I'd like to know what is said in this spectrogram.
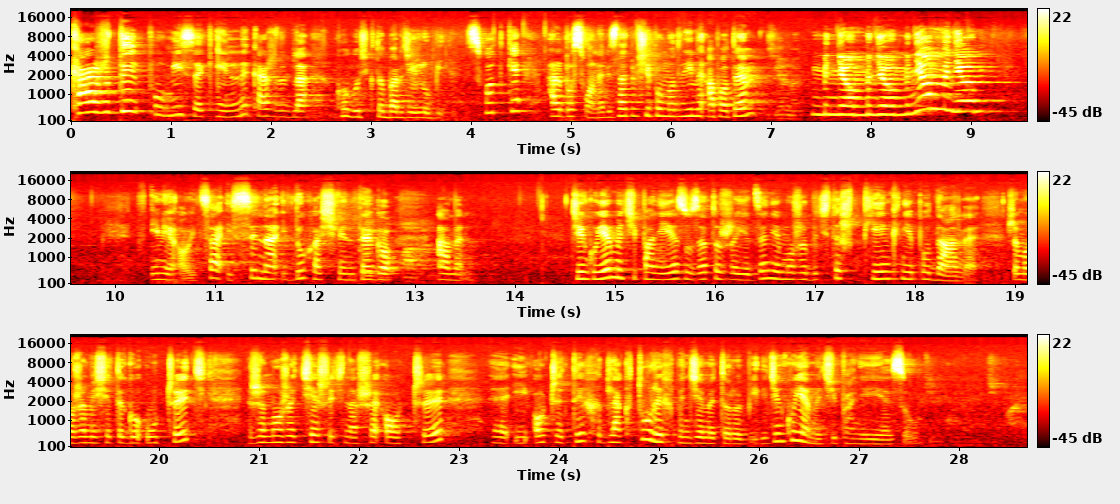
Każdy półmisek inny, każdy dla kogoś, kto bardziej lubi słodkie albo słone. Więc najpierw się pomodlimy, a potem Zjemy. mniam, mniam, mniam, mniam. W imię Ojca i Syna i Ducha Świętego. Amen. Dziękujemy Ci, Panie Jezu, za to, że jedzenie może być też pięknie podane, że możemy się tego uczyć, że może cieszyć nasze oczy e, i oczy tych, dla których będziemy to robili. Dziękujemy Ci, Panie Jezu. Dziękujemy Ci, Panie.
